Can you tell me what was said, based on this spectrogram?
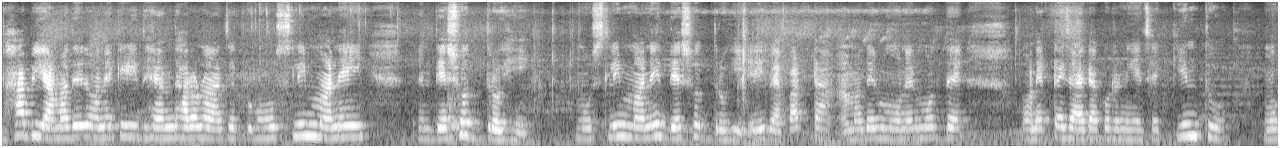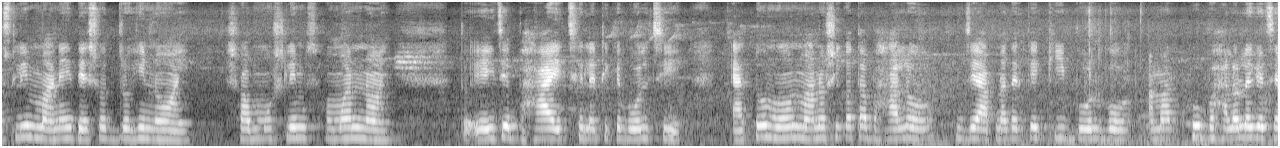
ভাবি, আমাদের অনেকেই ধ্যান ধারণা যে মুসলিম মানেই দেশদ্রোহী। মুসলিম মানেই দেশদ্রোহী। এই ব্যাপারটা আমাদের মনের মধ্যে অনেকটাই জায়গা করে নিয়েছে। কিন্তু মুসলিম মানেই দেশদ্রোহী নয়। সব মুসলিম সমান নয়। তো এই যে ভাই ছেলেটিকে বলছি, এত মন মানসিকতা ভালো যে আপনাদেরকে কি বলব? আমার খুব ভালো লেগেছে।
